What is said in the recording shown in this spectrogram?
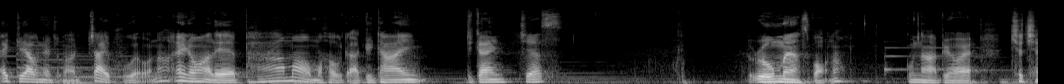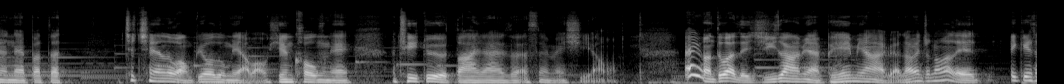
အဲ့တယောက်နဲ့ကျွန်တော်ကြိုက်ဖူးရပေါ့နော်အဲ့တော့ကလည်းဘာမှမဟုတ်တာဒီတိုင်းဒီတိုင်း just romance ပေါ့နော်ခုနပြောရဲချစ်ချင်တဲ့ပတ်သက် ချစ်ချင်လို့အောင်ပြောလို့မရပါဘူးရင်ခုန်နေအထီးတွေ့ရตายရဆိုအဆင်မရှိရပါဘူးအဲ့တော့သူကလည်းရီးသားများဘဲများရဗျာဒါပေမဲ့ကျွန်တော်ကလည်းအဲ့ကိစ္စ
